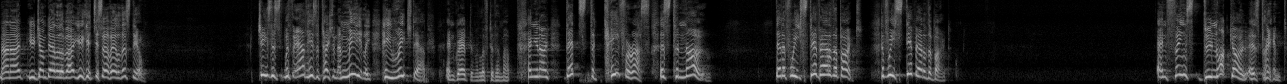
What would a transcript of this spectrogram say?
No, no, you jumped out of the boat. You get yourself out of this deal. Jesus, without hesitation, immediately he reached out and grabbed him and lifted him up. And you know, that's the key for us is to know that if we step out of the boat, if we step out of the boat, and things do not go as planned,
